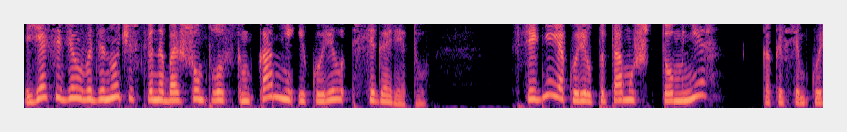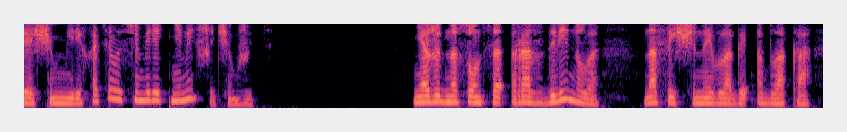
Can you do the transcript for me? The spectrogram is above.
Я сидел в одиночестве на большом плоском камне и курил сигарету. В те дни я курил потому, что мне, как и всем курящим в мире, хотелось умереть не меньше, чем жить. Неожиданно солнце раздвинуло насыщенные влагой облака —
